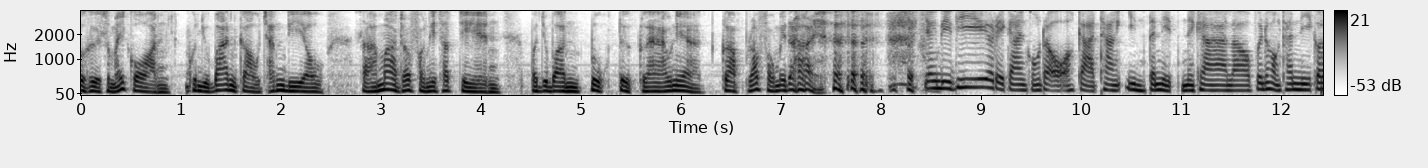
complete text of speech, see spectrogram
ก็คือสมัยก่อน คุณอยู่บ้านเก่าชั้นเดียว สามารถรับฟังได้ชัดเจน ปัจจุบันปลูกตึกแล้วเนี่ยกลับรับฟังไม่ได้ ยังดีที่รายการของเราออกอากาศทางอินเทอร์เน็ตนะคะเราเพื่อนของท่านนี้ก็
